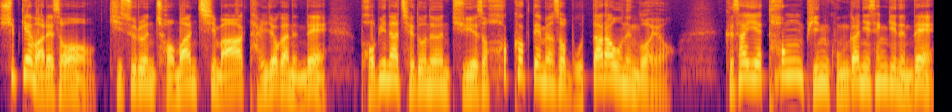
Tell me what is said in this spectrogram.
쉽게 말해서 기술은 저만치 막 달려가는데 법이나 제도는 뒤에서 헉헉대면서 못 따라오는 거예요. 그 사이에 텅 빈 공간이 생기는데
